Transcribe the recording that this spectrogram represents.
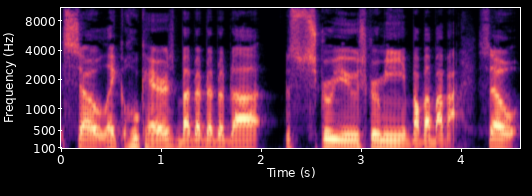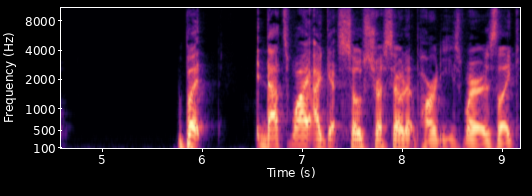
So like who cares? Blah blah blah blah blah. Screw you, screw me, blah blah blah blah. So, but that's why I get so stressed out at parties. Whereas like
